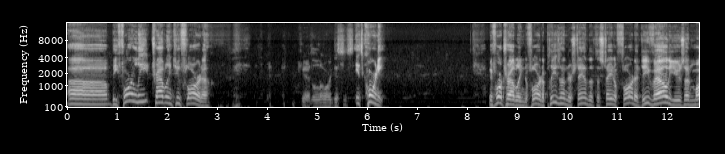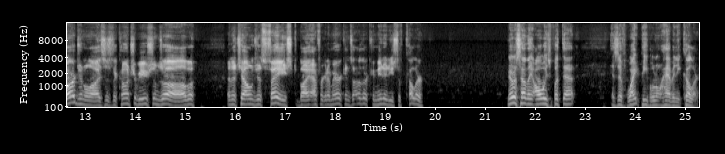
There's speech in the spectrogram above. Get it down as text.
Uh, before le- traveling to Florida, good lord, this is it's corny. Before traveling to Florida, please understand that the state of Florida devalues and marginalizes the contributions of and the challenges faced by African Americans and other communities of color. Notice how they always put that as if white people don't have any color.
